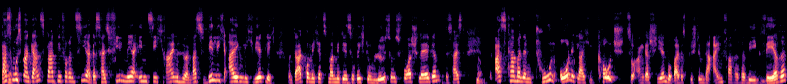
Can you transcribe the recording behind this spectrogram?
Das ja. muss man ganz klar differenzieren. Das heißt, viel mehr in sich reinhören. Was will ich eigentlich wirklich? Und da komme ich jetzt mal mit dir so Richtung Lösungsvorschläge. Das heißt, ja. was kann man denn tun, ohne gleich einen Coach zu engagieren, wobei das bestimmt der einfachere Weg wäre.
